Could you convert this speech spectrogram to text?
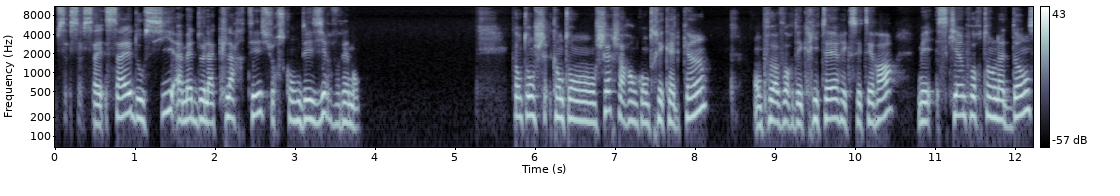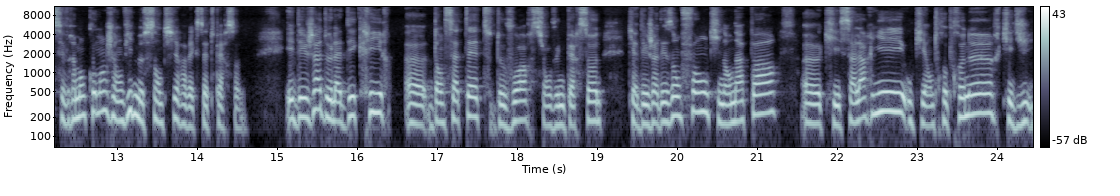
ça, aide aussi à mettre de la clarté sur ce qu'on désire vraiment. Quand on, quand on cherche à rencontrer quelqu'un, on peut avoir des critères, etc. Mais ce qui est important là-dedans, c'est vraiment comment j'ai envie de me sentir avec cette personne. Et déjà de la décrire euh, dans sa tête, de voir si on veut une personne qui a déjà des enfants, qui n'en a pas, euh, qui est salarié ou qui est entrepreneur, qui,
